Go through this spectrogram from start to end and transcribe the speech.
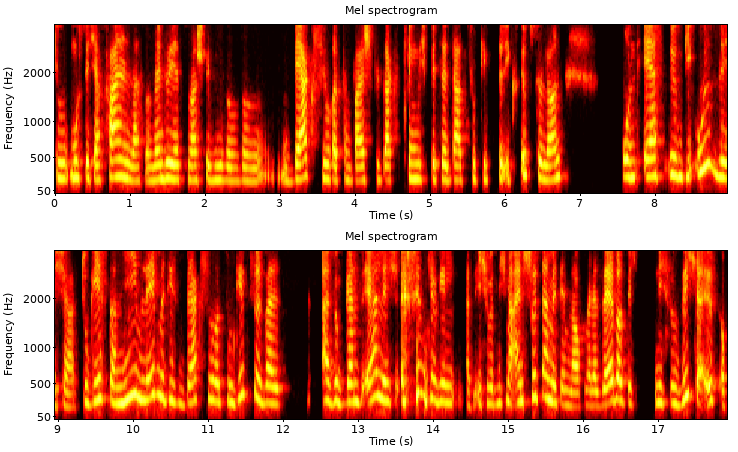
du musst dich ja fallen lassen. Und wenn du jetzt zum Beispiel wie so, so ein Bergführer zum Beispiel sagst, bring mich bitte dazu Gipfel XY und er ist irgendwie unsicher, du gehst dann nie im Leben mit diesem Bergführer zum Gipfel, weil also ganz ehrlich, also ich würde nicht mal einen Schritt da mit dem laufen. Wenn er selber sich nicht so sicher ist, ob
